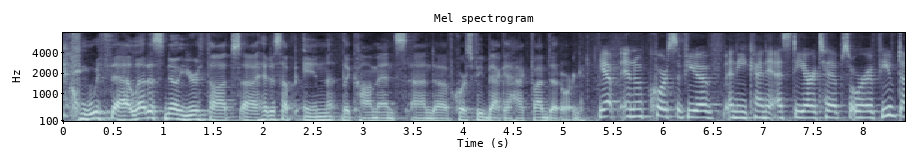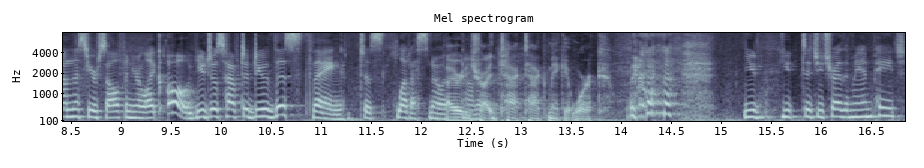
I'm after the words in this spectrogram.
with that, let us know your thoughts. Uh, hit us up in the comments, and uh, of course, feedback at hack5.org. Yep, and of course, if you have any kind of SDR tips, or if you've done this yourself and you're like, oh, you just have to do this thing, just let us know. I already comments. tried Tac Tac Make It Work. You, you did you try the man page?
